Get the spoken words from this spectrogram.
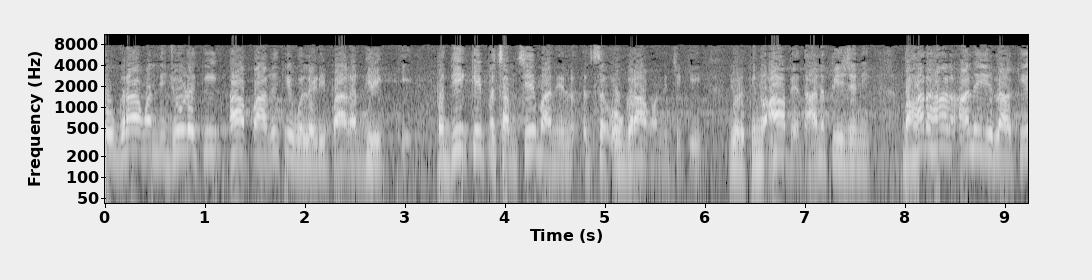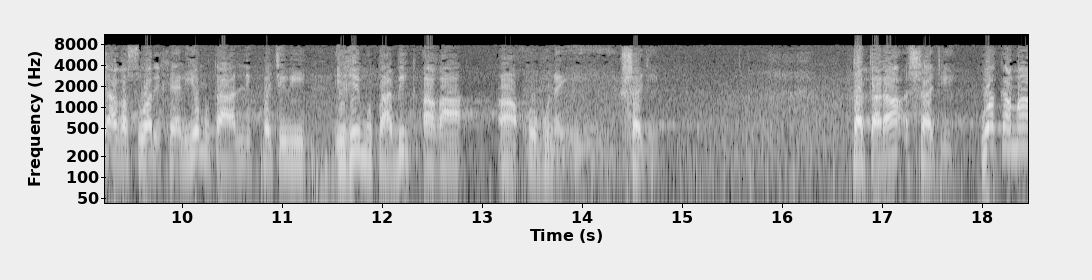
اوګرا غوندې جوړه کړي هغه په هغه کې ولړي په هغه دیګ کې په دیګ کې په چمچې باندې څه اوګرا غوندې چې کي جوړ کړي نو هغه بیا دا نه پېژني په هر حال هلې علاقې هغه صور خیالیه متعلق به چې وي هغې مطابق هغه خوبونه یي ښه جي تترا ښه جي وکما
